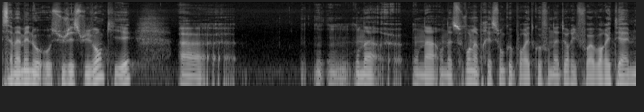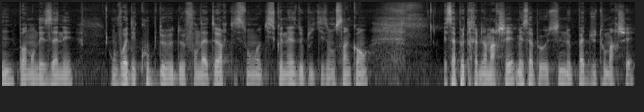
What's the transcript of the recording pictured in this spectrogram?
Ça m'amène au, au, sujet suivant qui est on, a, on, a, on a souvent l'impression que pour être cofondateur, il faut avoir été ami pendant des années. On voit des couples de, fondateurs qui, sont, qui se connaissent depuis qu'ils ont 5 ans. Et ça peut très bien marcher, mais ça peut aussi ne pas du tout marcher.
